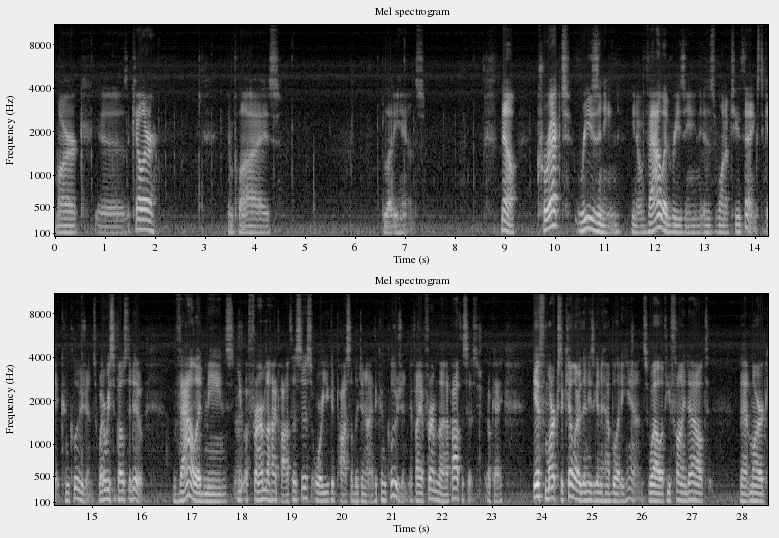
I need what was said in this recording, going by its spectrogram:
Mark is a killer. Implies bloody hands. Now, correct reasoning, you know, valid reasoning is one of two things to get conclusions. What are we supposed to do? Valid means you affirm the hypothesis or you could possibly deny the conclusion. If I affirm the hypothesis, okay, if Mark's a killer, then he's going to have bloody hands. Well, if you find out that Mark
